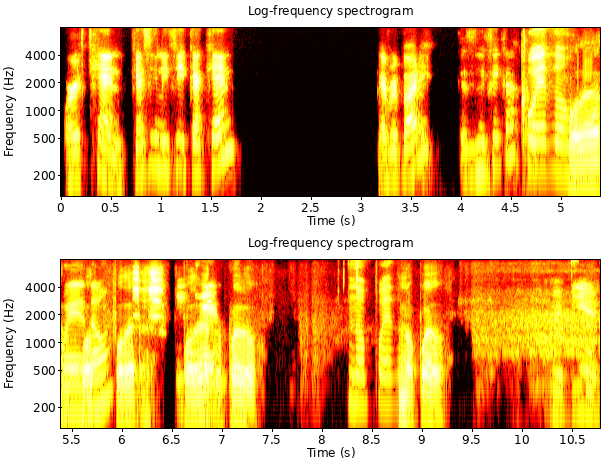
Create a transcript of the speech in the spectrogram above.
or can. ¿Qué significa can? Everybody, ¿qué significa? Puedo. Poder, po- Puedo. poder, ¿Y poder, qué? puedo. No puedo. No puedo. Muy bien.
